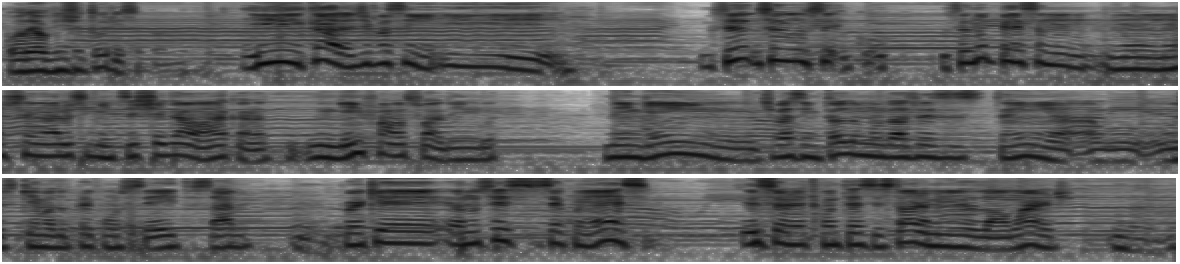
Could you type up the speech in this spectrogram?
Quando é o visto de turista, pô. E, cara, tipo assim, e. Você, você, não, você, você não pensa num, num, num cenário seguinte, você chega lá, cara, ninguém fala a sua língua. Ninguém. Tipo assim, todo mundo às vezes tem a- o, o esquema do preconceito, sabe? Porque eu não sei se você conhece. Isso eu já te contei essa história, a menina do Walmart. Não.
